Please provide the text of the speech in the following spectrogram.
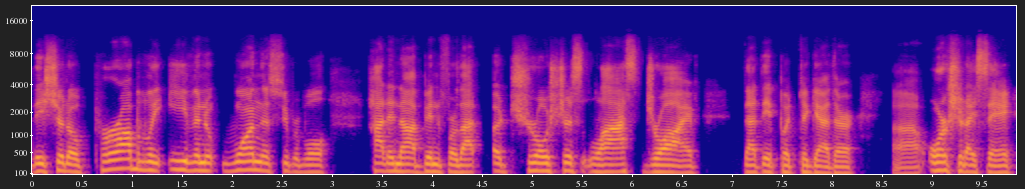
They should have probably even won the Super Bowl had it not been for that atrocious last drive that they put together. Uh, or should I say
